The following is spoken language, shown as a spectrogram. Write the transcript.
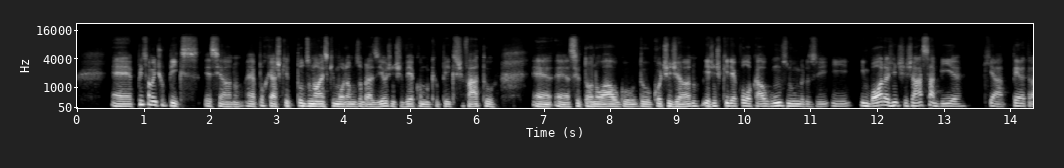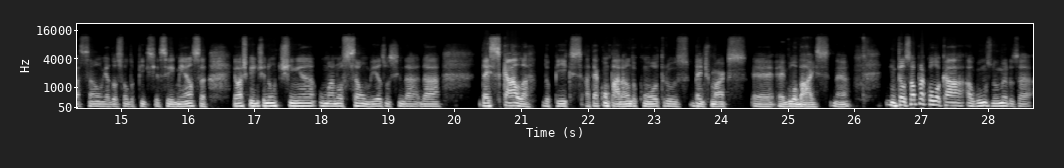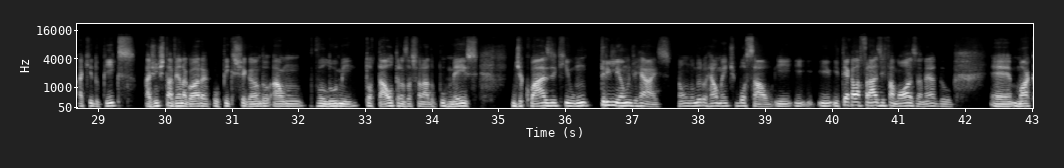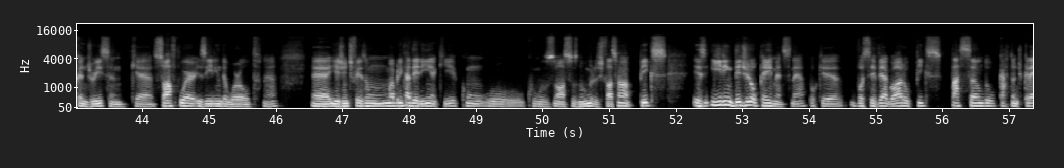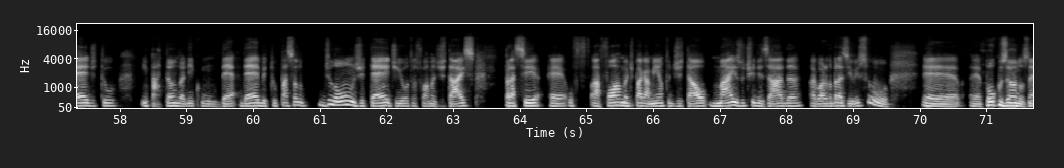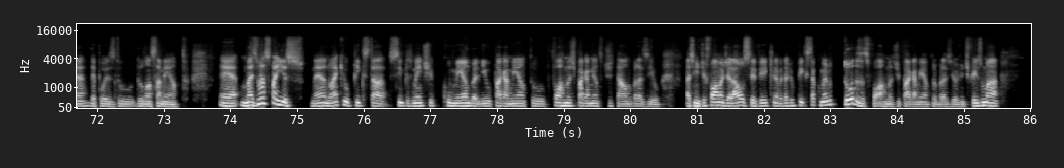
é, principalmente o Pix esse ano, é, porque acho que todos nós que moramos no Brasil, a gente vê como que o Pix de fato é, é, se tornou algo do cotidiano, e a gente queria colocar alguns números, e, e embora a gente já sabia que a penetração e a adoção do Pix ia ser imensa, eu acho que a gente não tinha uma noção mesmo assim da, da da escala do Pix, até comparando com outros benchmarks é, é, globais, né? Então, só para colocar alguns números a, aqui do Pix, a gente está vendo agora o Pix chegando a um volume total transacionado por mês de quase que um trilhão de reais. Então, um número realmente boçal. E, e, e tem aquela frase famosa, né, do é, Mark Andreessen, que é software is eating the world, né? É, e a gente fez um, uma brincadeirinha aqui com, o, com os nossos números, de falar assim, ah, Pix eating digital payments, né? Porque você vê agora o Pix passando cartão de crédito, empatando ali com débito, passando de longe TED e outras formas digitais para ser é, o, a forma de pagamento digital mais utilizada agora no Brasil. Isso é, é, poucos anos né, depois do, do lançamento. É, mas não é só isso, né? Não é que o Pix está simplesmente comendo ali o pagamento, formas de pagamento digital no Brasil. Assim, de forma geral, você vê que, na verdade, o Pix está comendo todas as formas de pagamento no Brasil. A gente fez uma,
